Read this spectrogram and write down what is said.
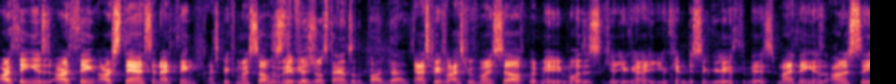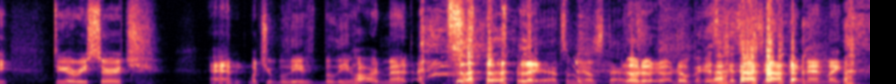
our thing is our thing, our stance, and I think I speak for myself. this is and the maybe official stance of the podcast. I speak for I speak for myself, but maybe Moses can you can you can disagree with this. My thing is honestly, do your research and what you believe, believe hard, man. like, okay, that's a male stance. no, no, no, no, because because here's the thing, man. Like,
